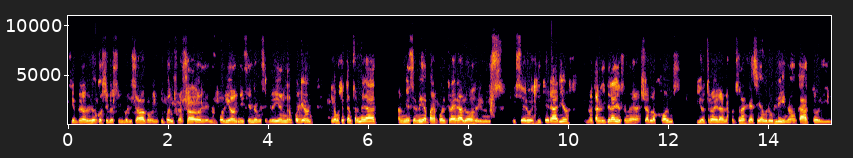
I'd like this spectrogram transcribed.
siempre a los locos se los simbolizaba como un tipo disfrazado de Napoleón, diciendo que se creía en Napoleón. Digamos, esta enfermedad a mí me servía para poder traer a dos de mis, mis héroes literarios, no tan literarios, uno era Sherlock Holmes y otro eran los personajes que hacía Bruce Lee, ¿no? Cato y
